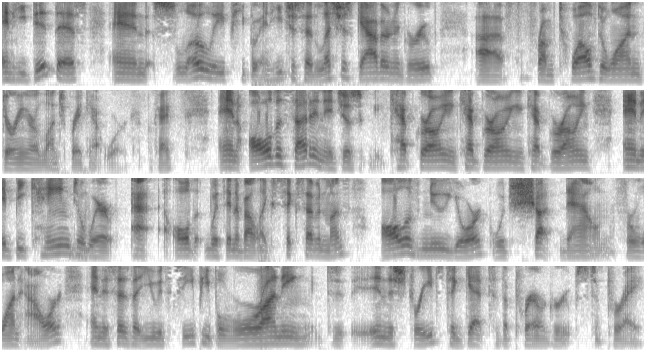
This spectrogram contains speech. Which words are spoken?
And he did this and slowly people and he just said let's just gather in a group uh, from 12 to 1 during our lunch break at work. Okay. And all of a sudden, it just kept growing and kept growing and kept growing. And it became to mm-hmm. where, at all within about like six, seven months, all of New York would shut down for one hour. And it says that you would see people running to, in the streets to get to the prayer groups to pray.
